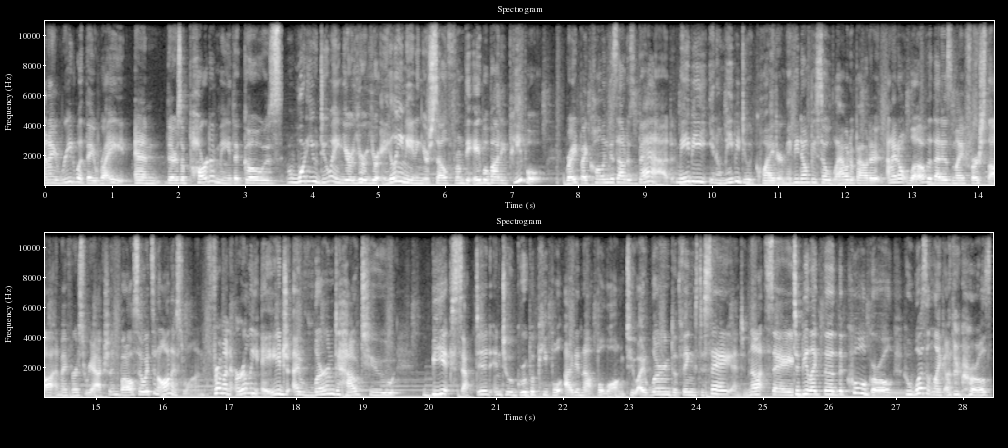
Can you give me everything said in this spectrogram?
and I read what they write and there's a part of me that goes, what are you doing? You're, you're, you're alienating yourself from the able-bodied people right? By calling this out as bad. Maybe, you know, maybe do it quieter. Maybe don't be so loud about it. And I don't love that that is my first thought and my first reaction, but also it's an honest one. From an early age, I've learned how to be accepted into a group of people I did not belong to. I learned the things to say and to not say, to be like the, the cool girl who wasn't like other girls.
